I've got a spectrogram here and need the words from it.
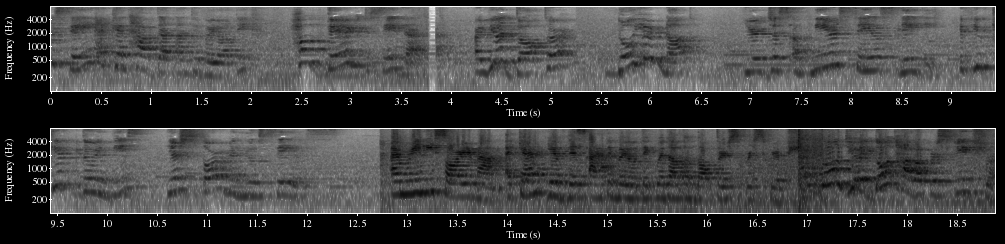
you saying I can't have that antibiotic? How dare you to say that? Are you a doctor? No, you're not. You're just a mere sales lady. If you keep doing this, your store will lose sales. I'm really sorry, ma'am. I can't give this antibiotic without a doctor's prescription. I told you I don't have a prescription.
